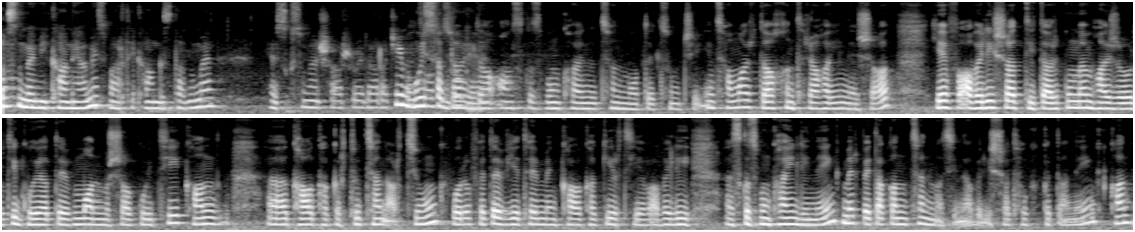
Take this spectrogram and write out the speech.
անցնում է մի քանի ամիս, մարդիկ հանգստանում են, ես սկսում եմ շարժվել առաջ։ Իմ հույսը դա է։ Դա անսկզբունքայնության մոտեցում չի։ Ինձ համար դա խնդրահային է շատ եւ ավելի շատ դիտարկում եմ հայ ժողովրդի գոյատևման մշակույթի, քան քաղաքակրթության արդյունք, որովհետեւ եթե մենք քաղաքակիրթ եւ ավելի սկզբունքային լինեինք, մեր պետականության մասին ավելի շատ հոգ կտանեինք, քան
